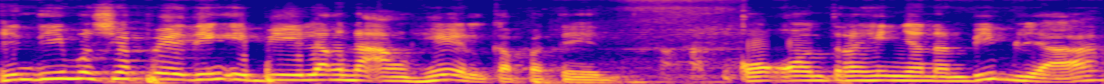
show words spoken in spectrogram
Hindi mo siya pwedeng ibilang na anghel, kapatid. Kokontrahin niya ng Biblia,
